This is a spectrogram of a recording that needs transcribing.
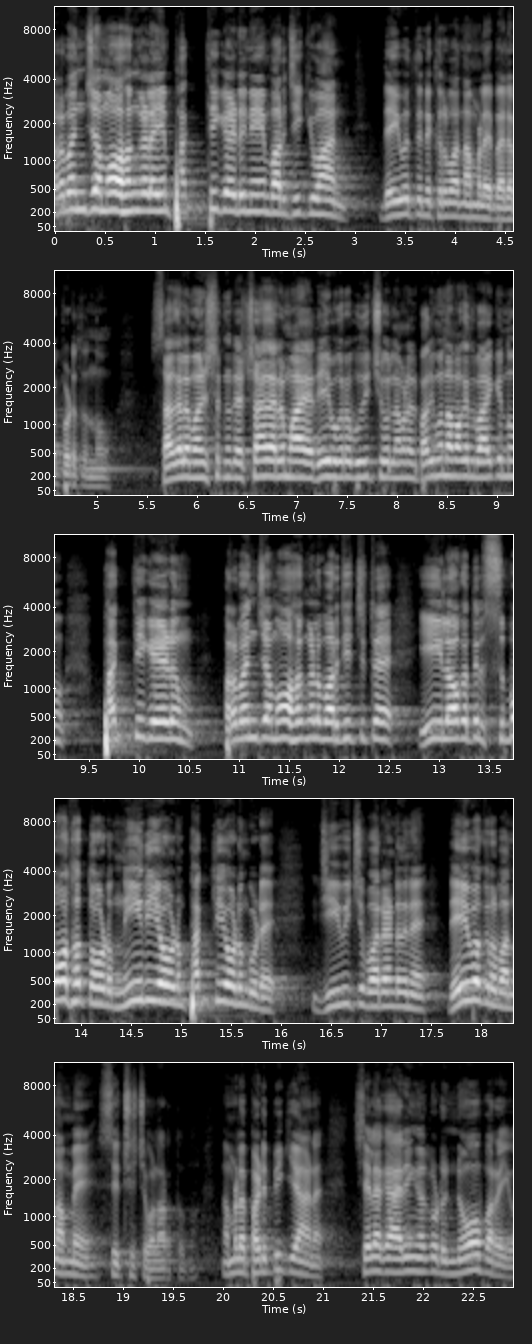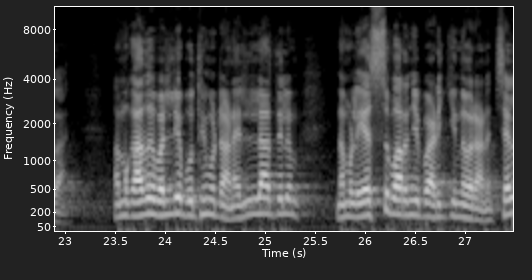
പ്രപഞ്ചമോഹങ്ങളെയും ഭക്തികേടിനെയും വർജിക്കുവാൻ ദൈവത്തിന്റെ കൃപ നമ്മളെ ബലപ്പെടുത്തുന്നു. സകല മനുഷ്യർക്കും രക്ഷാകരമായ ദൈവകൃപ ഉദിച്ചു നമ്മൾ പതിമൂന്നാം വാക്യത്തിൽ വായിക്കുന്നു. ഭക്തികേടും പ്രപഞ്ചമോഹങ്ങളും വർജിച്ചിട്ട് ഈ ലോകത്തിൽ സുബോധത്തോടും നീതിയോടും ഭക്തിയോടും കൂടെ ജീവിച്ചു പോരേണ്ടതിന് ദൈവകൃപ നമ്മെ ശിക്ഷിച്ചു വളർത്തുന്നു. നമ്മളെ പഠിപ്പിക്കുകയാണ് ചില കാര്യങ്ങൾക്കോട് നോ പറയുവാൻ. നമുക്കത് വലിയ ബുദ്ധിമുട്ടാണ്. എല്ലാത്തിലും നമ്മൾ യെസ് പറഞ്ഞ് പഠിക്കുന്നവരാണ് ചില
